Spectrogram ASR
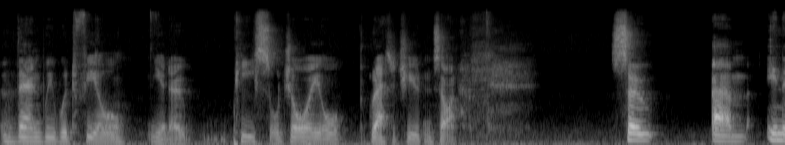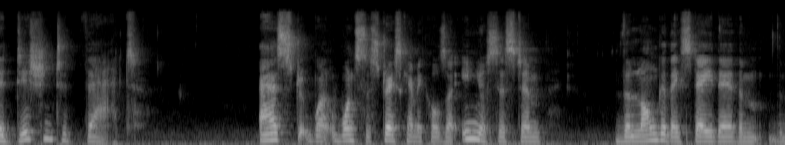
than we would feel, you know, peace or joy or gratitude and so on. So, um, in addition to that, as once the stress chemicals are in your system, the longer they stay there, the, the,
